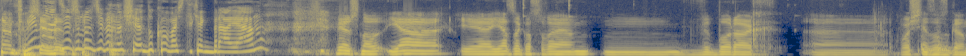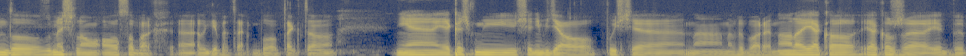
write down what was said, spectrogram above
To Miejmy nadzieję, że ludzie będą się edukować tak jak Brian. Wiesz, no, ja, ja, ja zagłosowałem mm, w wyborach e, właśnie ze względu, z myślą o osobach e, LGBT, bo tak to nie, jakoś mi się nie widziało pójście na, na wybory. No ale jako, jako, że jakby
